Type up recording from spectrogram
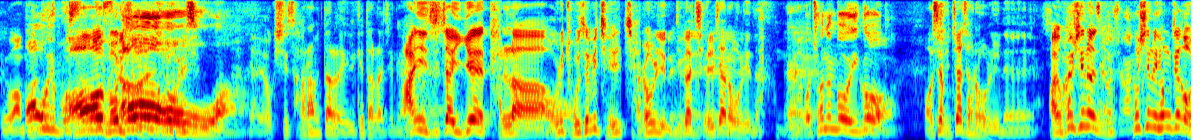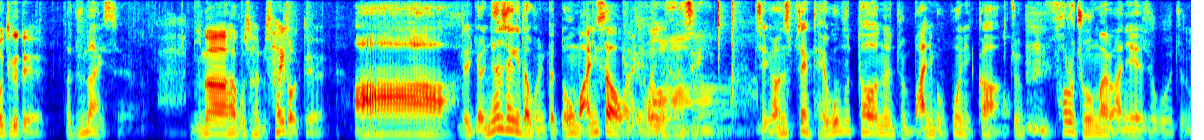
이거 완판. 어, 멋있어. 어, 멋있어. 오, 와. 야 역시 사람에 따라 이렇게 달라지네. 아니 진짜 이게 달라. 우리 조셉이 제일 잘 어울리네. 네가 제일 잘 어울린다. 네, 뭐 저는 뭐 이거 어, 진짜 잘 어울리네. 아니 호시는 호시는 형제가 어떻게 돼? 나 누나 있어요. 누나하고 사, 사이가 어때? 아, 근데 연년생이다 보니까 너무 많이 싸워가지고 연생이고. 제 연습생 되고부터는 좀 많이 못 보니까 좀 서로 좋은 말 많이 해주고 좀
